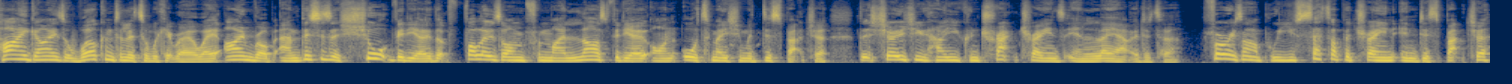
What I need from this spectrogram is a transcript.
Hi guys, welcome to Little Wicket Railway. I'm Rob and this is a short video that follows on from my last video on automation with Dispatcher that shows you how you can track trains in Layout Editor. For example, you set up a train in Dispatcher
